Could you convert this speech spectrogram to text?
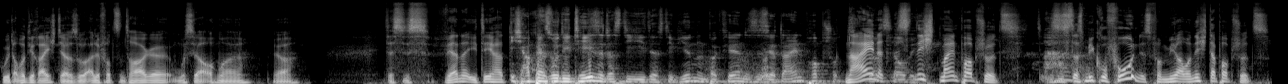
gut, aber die reicht ja so alle 14 Tage, muss ja auch mal, ja, das ist, wer eine Idee hat. Ich habe ja so die These, dass die, dass die Viren und Bakterien, das ist ja dein Popschutz. Nein, das ist ich. nicht mein Popschutz. Das, ah. ist, das Mikrofon ist von mir, aber nicht der Popschutz.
